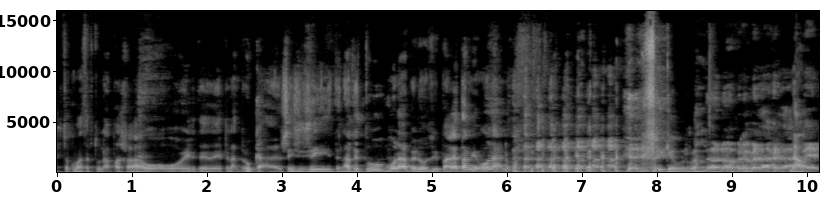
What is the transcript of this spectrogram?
esto es como hacerte una paja o, o irte de pelandruca. Sí, sí, sí, te la haces tú, mola, pero si pagas también mola, ¿no? Qué burro. No, no, pero es verdad, es verdad. No. A ver,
